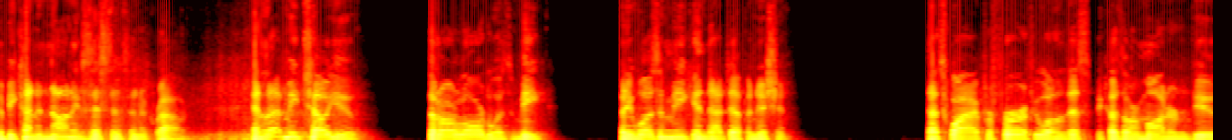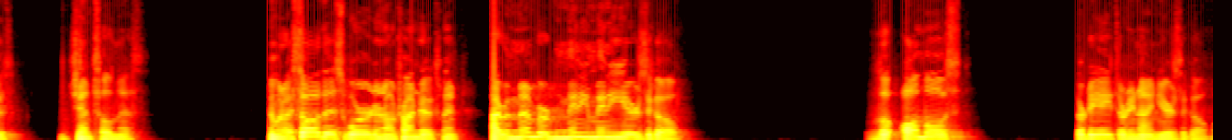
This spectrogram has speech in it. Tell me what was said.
to be kind of non existence in a crowd. And let me tell you that our Lord was meek, but he wasn't meek in that definition. That's why I prefer, if you will, in this, because of our modern views, gentleness. And when I saw this word, and I'm trying to explain, I remembered many, many years ago, almost 38, 39 years ago,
